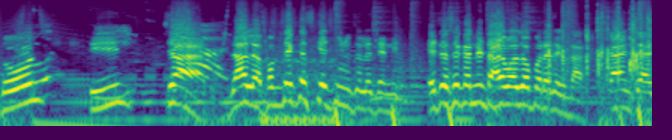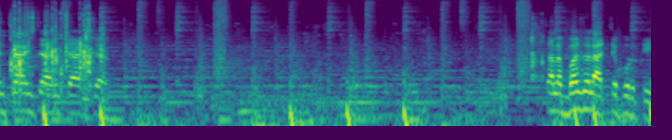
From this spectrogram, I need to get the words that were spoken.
दोन तीन चार. झालं. फक्त एकच स्केच करून चाललं त्यांनी. याच्या सेकंड टाय वाजवा परत एकदा. छान छान छान छान छान छान. चला बदल आजच्या पुरती.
